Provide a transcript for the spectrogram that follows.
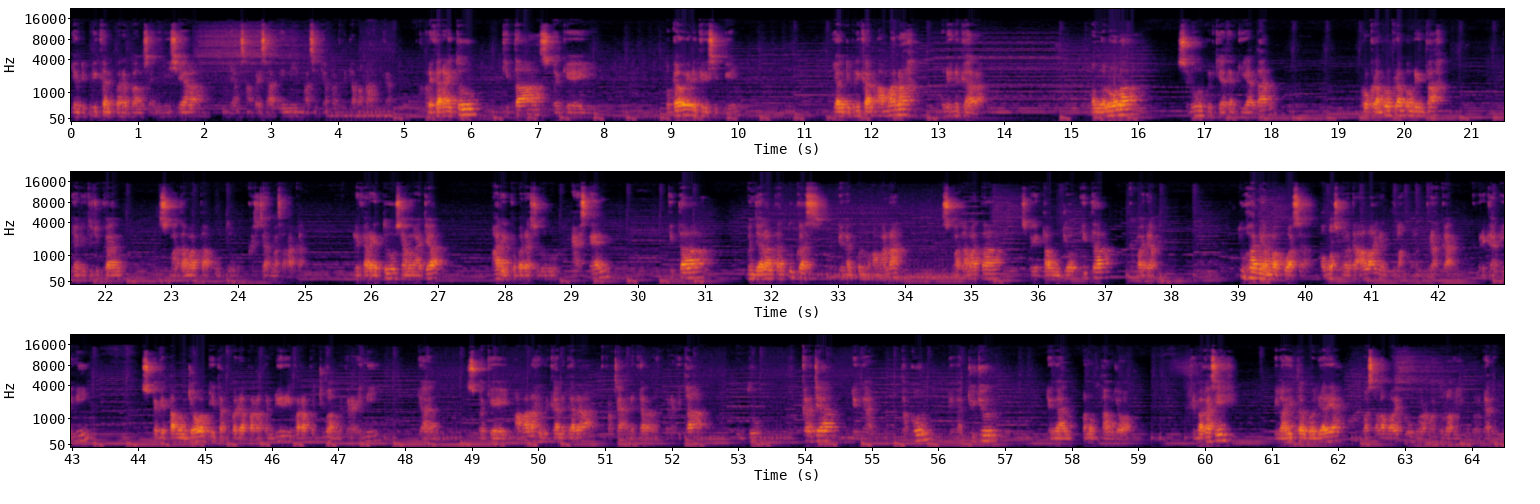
yang diberikan kepada bangsa Indonesia yang sampai saat ini masih dapat kita pertahankan. Oleh karena itu, kita sebagai pegawai negeri sipil yang diberikan amanah oleh negara mengelola seluruh kegiatan-kegiatan program-program pemerintah yang ditujukan semata-mata untuk kesejahteraan masyarakat. Oleh karena itu, saya mengajak mari kepada seluruh ASN kita menjalankan tugas dengan penuh amanah semata-mata sebagai tanggung jawab kita kepada Tuhan Yang Maha Kuasa, Allah SWT yang telah menganugerahkan kemerdekaan ini sebagai tanggung jawab kita kepada para pendiri, para pejuang negara ini dan sebagai amanah yang diberikan negara, kepercayaan negara kepada kita untuk bekerja dengan tekun, dengan jujur, dengan penuh tanggung jawab. Terima kasih. Bila kita Wassalamualaikum warahmatullahi wabarakatuh.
